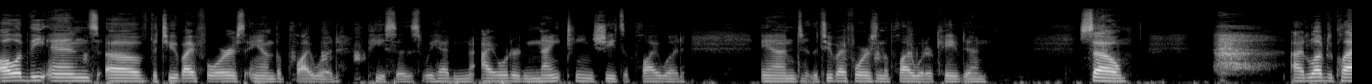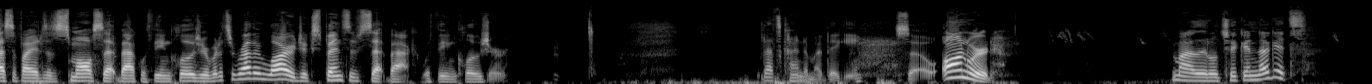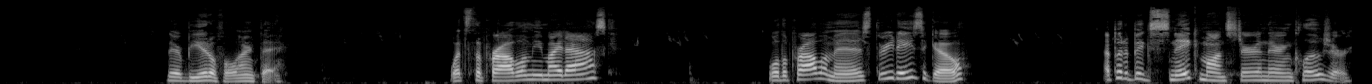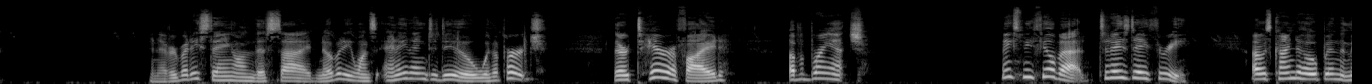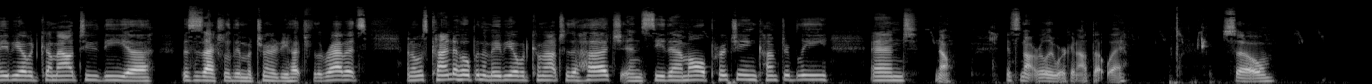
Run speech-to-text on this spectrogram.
all of the ends of the 2x4s and the plywood pieces. We had, I ordered 19 sheets of plywood, and the 2x4s and the plywood are caved in. So, I'd love to classify it as a small setback with the enclosure, but it's a rather large, expensive setback with the enclosure. That's kind of my biggie. So, onward. My little chicken nuggets. They're beautiful, aren't they? What's the problem, you might ask? Well, the problem is, three days ago, I put a big snake monster in their enclosure. And everybody's staying on this side. Nobody wants anything to do with a perch. They're terrified of a branch. Makes me feel bad. Today's day three. I was kind of hoping that maybe I would come out to the, uh, this is actually the maternity hutch for the rabbits, and I was kind of hoping that maybe I would come out to the hutch and see them all perching comfortably, and no, it's not really working out that way. So,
